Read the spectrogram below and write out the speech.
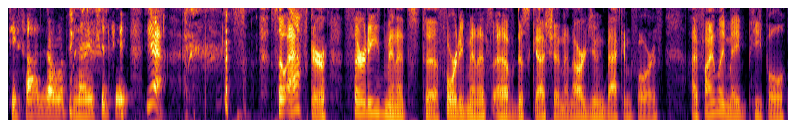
decided on what the name should be? Yeah. so after 30 minutes to 40 minutes of discussion and arguing back and forth, I finally made people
